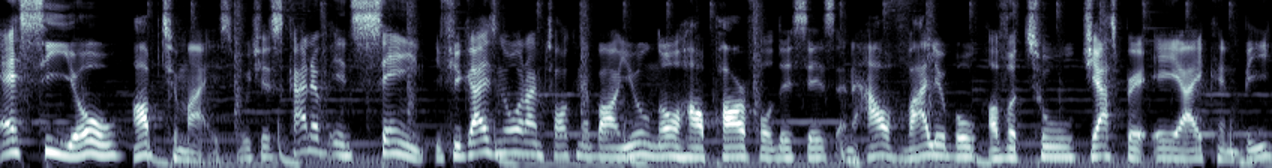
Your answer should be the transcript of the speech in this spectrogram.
SEO optimized, which is kind of insane. If you guys know what I'm talking about, you'll know how powerful this is and how valuable of a tool Jasper AI can be.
